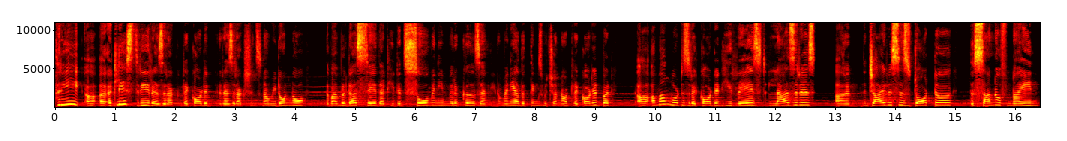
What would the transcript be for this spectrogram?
three, uh, uh at least three recorded resurrections. Now, we don't know the bible does say that he did so many miracles and you know many other things which are not recorded but uh, among what is recorded he raised lazarus uh, jairus's daughter the son of nain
